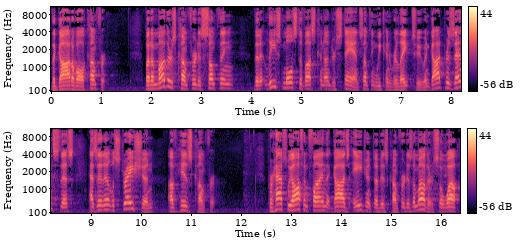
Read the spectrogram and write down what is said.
the God of all comfort. But a mother's comfort is something that at least most of us can understand, something we can relate to. And God presents this as an illustration of His comfort. Perhaps we often find that God's agent of His comfort is a mother. So while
